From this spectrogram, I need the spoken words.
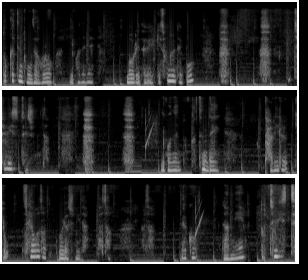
똑같은 동작으로 이번에는 머리에다가 이렇게 손을 대고 트위스트 해줍니다. 이번엔 똑같은데 다리를 이렇게 세워서 올려줍니다. 다섯, 여섯, 일곱, 그 다음에 또 트위스트.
